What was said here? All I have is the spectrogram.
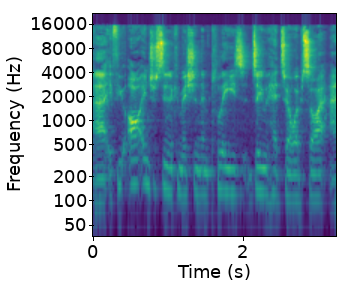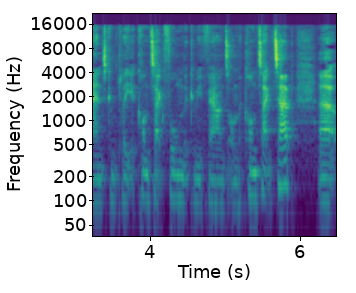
Uh, if you are interested in a commission then please do head to our website and complete a contact form that can be found on the contact tab. Uh,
